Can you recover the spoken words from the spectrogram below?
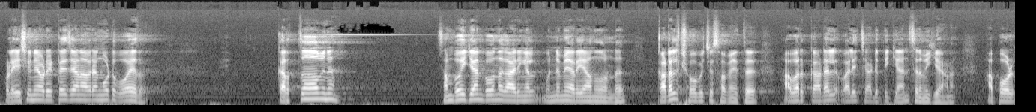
അപ്പോൾ യേശുവിനെ അവിടെ ഇട്ടേച്ചാണ് അവരങ്ങോട്ട് പോയത്. കർത്താവിന് സംഭവിക്കാൻ പോകുന്ന കാര്യങ്ങൾ മുന്നമേ അറിയാവുന്നതുകൊണ്ട് കടൽ ക്ഷോഭിച്ച സമയത്ത് അവർ കടൽ വലിച്ചടുപ്പിക്കാൻ ശ്രമിക്കുകയാണ്. അപ്പോൾ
